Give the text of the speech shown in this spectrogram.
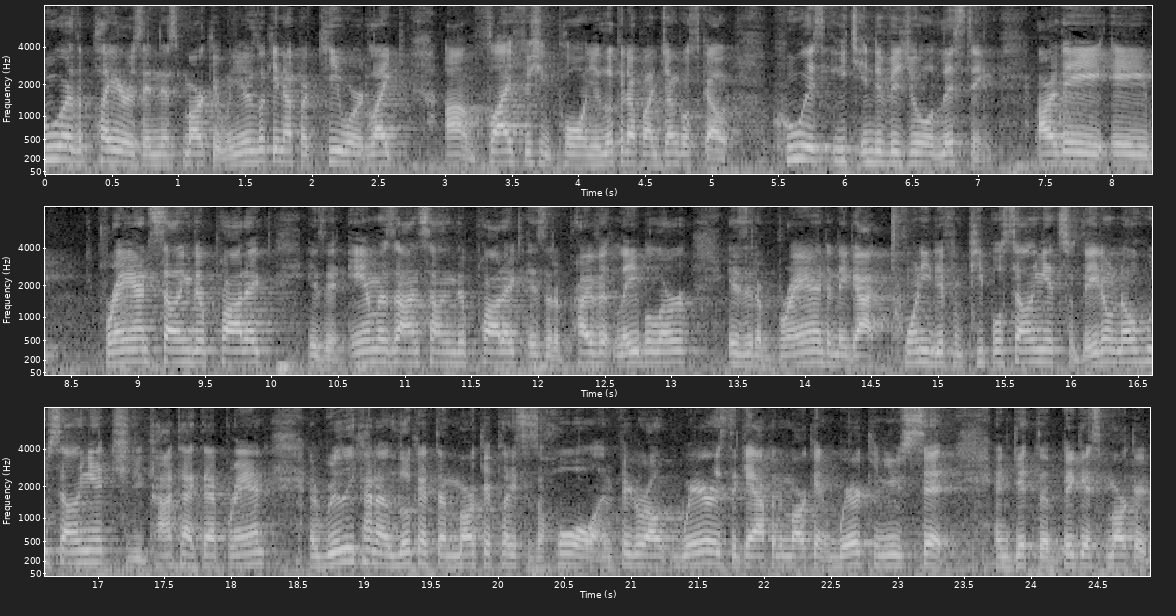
who are the players in this market? When you're looking up a keyword like um, fly fishing pole and you look it up on Jungle Scout, who is each individual listing? Are they a brand selling their product? Is it Amazon selling their product? Is it a private labeler? Is it a brand and they got 20 different people selling it so they don't know who's selling it? Should you contact that brand? And really kind of look at the marketplace as a whole and figure out where is the gap in the market and where can you sit and get the biggest market.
